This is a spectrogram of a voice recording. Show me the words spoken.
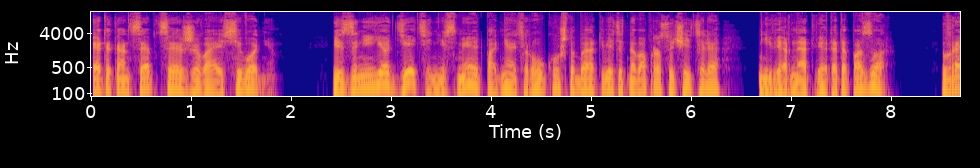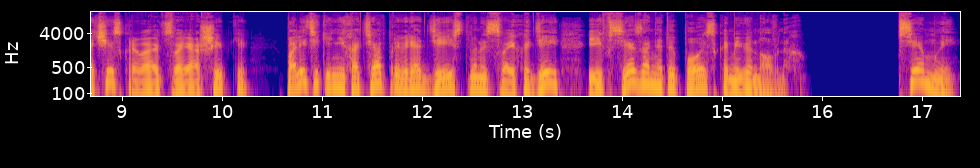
Эта концепция живая сегодня. Из-за нее дети не смеют поднять руку, чтобы ответить на вопрос учителя. Неверный ответ — это позор. Врачи скрывают свои ошибки, Политики не хотят проверять действенность своих идей, и все заняты поисками виновных. Все мы,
